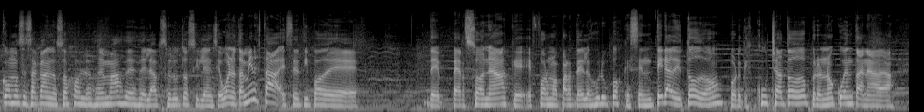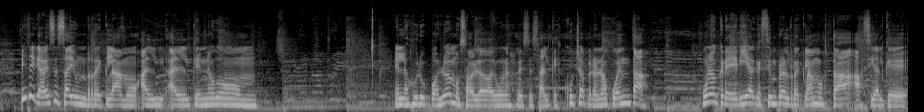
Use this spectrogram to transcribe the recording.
cómo se sacan los ojos los demás desde el absoluto silencio. Bueno, también está ese tipo de, de persona que forma parte de los grupos que se entera de todo, porque escucha todo, pero no cuenta nada. Viste que a veces hay un reclamo al, al que no... En los grupos, lo hemos hablado algunas veces, al que escucha pero no cuenta. Uno creería que siempre el reclamo está hacia el que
